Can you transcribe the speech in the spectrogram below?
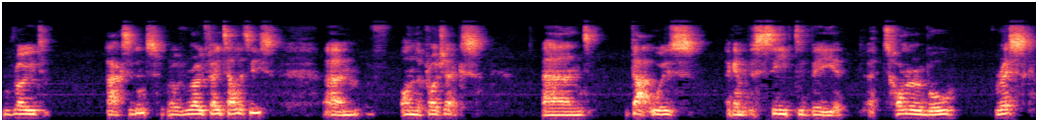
road accidents, road fatalities um, on the projects, and that was again perceived to be a, a tolerable risk,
